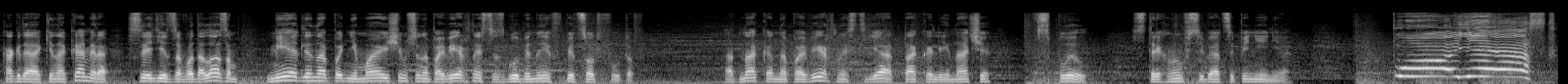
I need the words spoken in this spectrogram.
когда кинокамера следит за водолазом, медленно поднимающимся на поверхность с глубины в 500 футов. Однако на поверхность я, так или иначе, всплыл, стряхнув в себя оцепенение. «Поезд!»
